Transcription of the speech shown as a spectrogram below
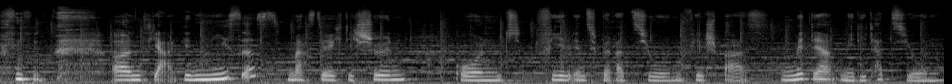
und ja, genieße es, mach es dir richtig schön und viel Inspiration, viel Spaß mit der Meditation.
